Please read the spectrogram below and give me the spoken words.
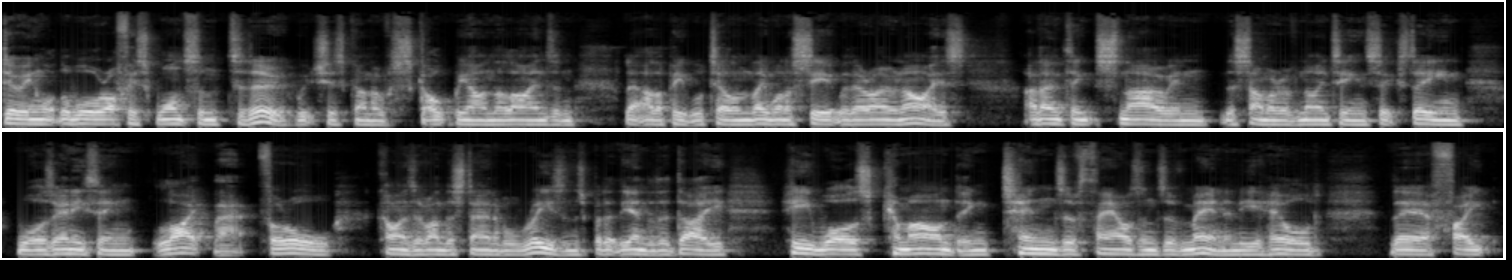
doing what the War Office wants them to do, which is kind of skulk behind the lines and let other people tell them they want to see it with their own eyes. I don't think Snow in the summer of 1916 was anything like that for all kinds of understandable reasons. But at the end of the day, he was commanding tens of thousands of men and he held their fate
